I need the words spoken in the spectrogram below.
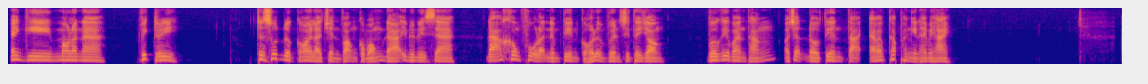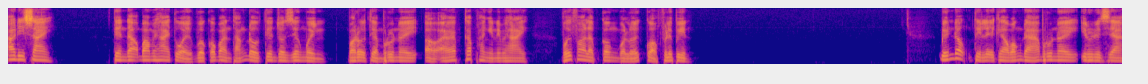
Engi Maulana Victory Chân sút được coi là triển vọng của bóng đá Indonesia đã không phụ lại niềm tin của huấn luyện viên Shin Tae-yong vừa ghi bàn thắng ở trận đầu tiên tại AFF Cup 2022. Adisai, tiền đạo 32 tuổi vừa có bàn thắng đầu tiên cho riêng mình và đội tuyển Brunei ở AFF Cup 2022 với pha lập công vào lưới của Philippines. Biến động tỷ lệ kèo bóng đá Brunei Indonesia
